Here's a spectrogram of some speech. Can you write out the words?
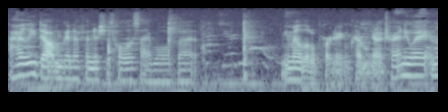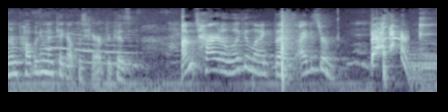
I highly doubt I'm gonna finish this whole acai bowl, but me and my little partner in crime are gonna try anyway. And then I'm probably gonna take out this hair because I'm tired of looking like this. I deserve better!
